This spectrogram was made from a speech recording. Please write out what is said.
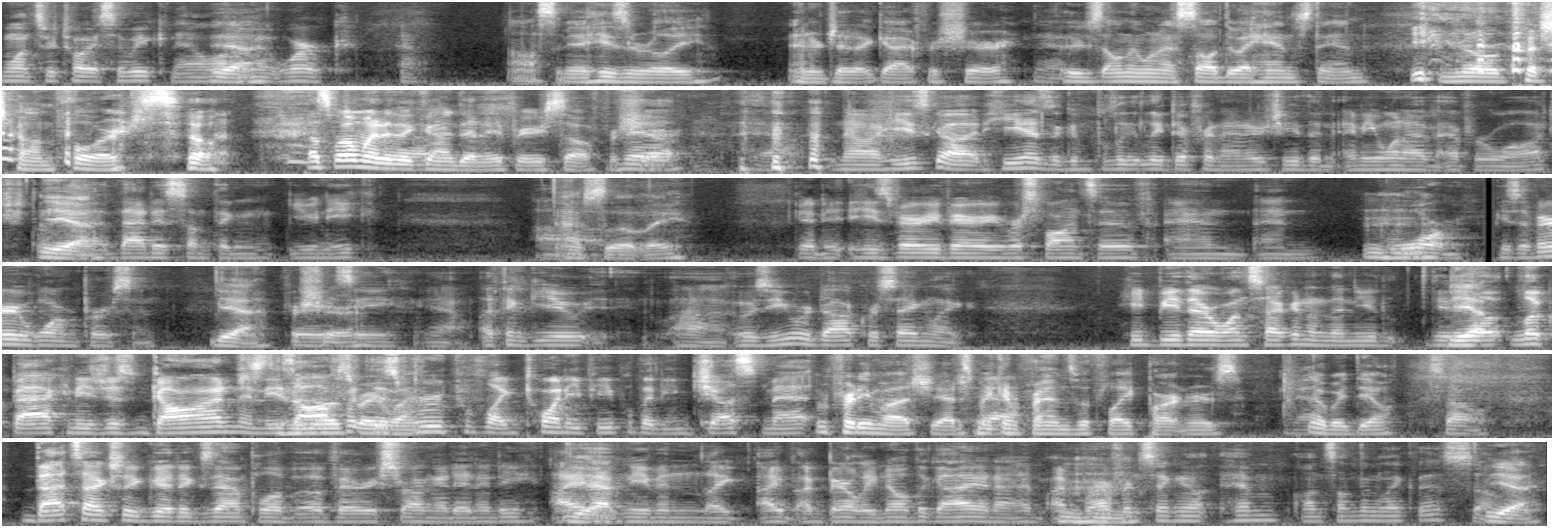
once or twice a week now while I'm at work. Yeah. Awesome. Yeah, he's a really energetic guy for sure. Yeah. He was the only one I saw do a handstand in the middle of TwitchCon floor. So that's one way to make an identity for yourself for sure. Yeah. No, he's got he has a completely different energy than anyone I've ever watched. Yeah. That- that is something unique. Um, Absolutely. and he- he's very very responsive and and Mhm. warm. He's a very warm person. Yeah, for Very sure. easy. Yeah, I think you, uh, it was you or Doc were saying like. He'd be there one second, and then you Yep. look, look back, and he's just gone, and he's off with this went. group of like twenty people that he just met. Pretty much, yeah. Just making Yeah. friends with like partners. Yeah. No big deal. So that's actually a good example of a very strong identity. I Yeah. haven't even like I, I barely know the guy, and I'm, I'm Mhm. referencing him on something like this. So Yeah.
